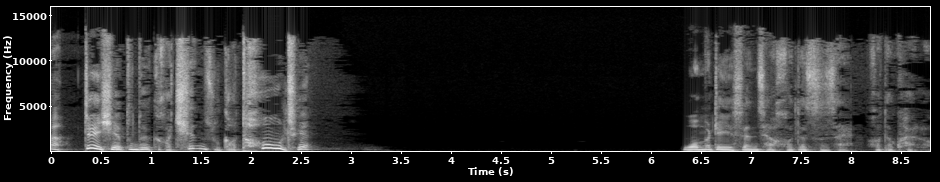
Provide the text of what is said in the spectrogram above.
啊，这些都得搞清楚、搞透彻，我们这一生才活得自在，活得快乐。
